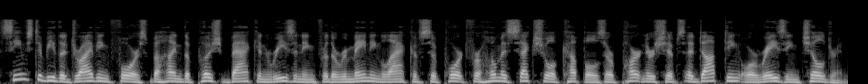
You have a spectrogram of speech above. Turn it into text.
seems to be the driving force behind the push back and reasoning for the remaining lack of support for homosexual couples or partnerships adopting or raising children.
